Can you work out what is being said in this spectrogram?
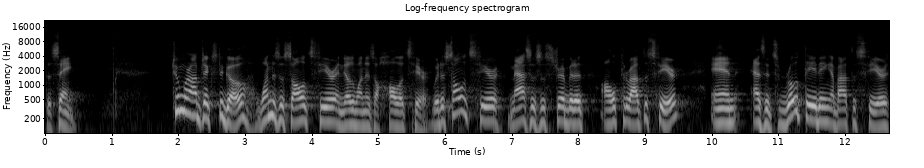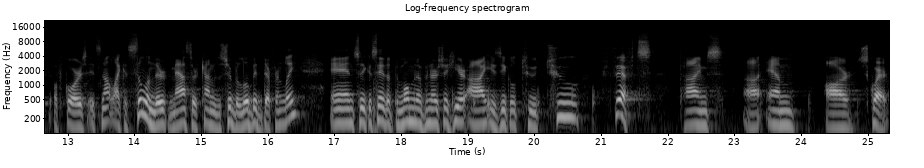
the same. Two more objects to go. One is a solid sphere and the other one is a hollow sphere. With a solid sphere, mass is distributed all throughout the sphere. And as it's rotating about the sphere, of course, it's not like a cylinder. Mass are kind of distributed a little bit differently. And so you can say that the moment of inertia here, I, is equal to 2 fifths times uh, mr squared.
